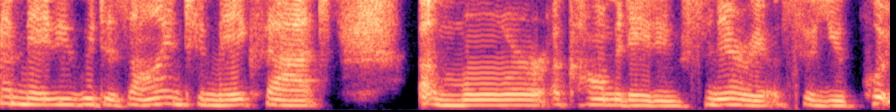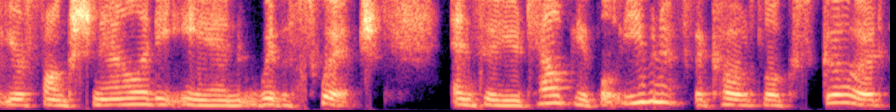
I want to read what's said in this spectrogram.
and maybe we design to make that a more accommodating scenario. So you put your functionality in with a switch. And so you tell people, even if the code looks good,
